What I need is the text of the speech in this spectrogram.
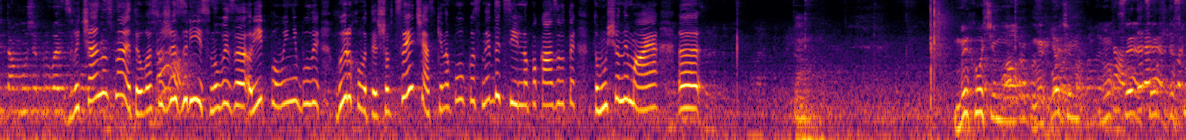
і там може провести Звичайно, когось. знаєте, у вас Так. уже зріс. Ну ви за рік повинні були вирахувати, що в цей час кінопоказ недоцільно показувати, тому що немає. Е, Ми хочемо, ми хочемо. Ну Так, це, це, директор диску,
